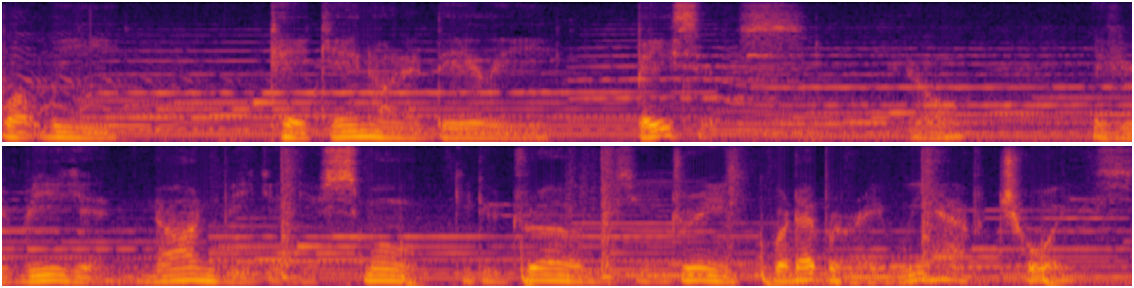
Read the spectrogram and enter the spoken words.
what we take in on a daily basis. You know, if you're vegan, non-vegan, you smoke, you do drugs, you drink, whatever, right? We have choice.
